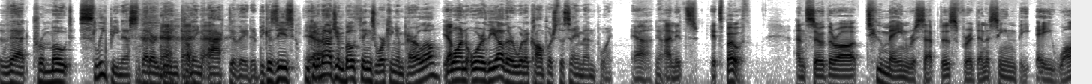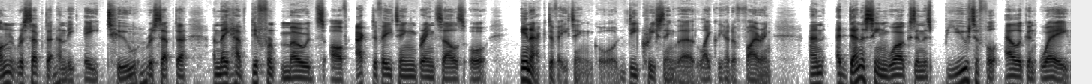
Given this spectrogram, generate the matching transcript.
that promote sleepiness that are becoming activated? Because these, you yeah. can imagine both things working in parallel. Yep. One or the other would accomplish the same endpoint. Yeah. yeah. And it's it's both. And so there are two main receptors for adenosine the A1 receptor mm-hmm. and the A2 mm-hmm. receptor. And they have different modes of activating brain cells or inactivating or decreasing the likelihood of firing. And adenosine works in this beautiful, elegant way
